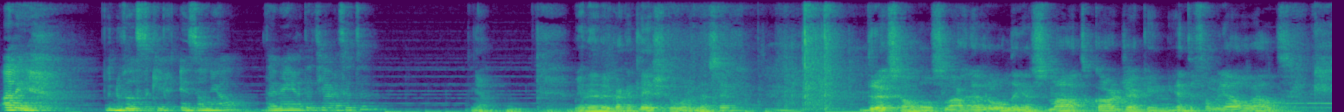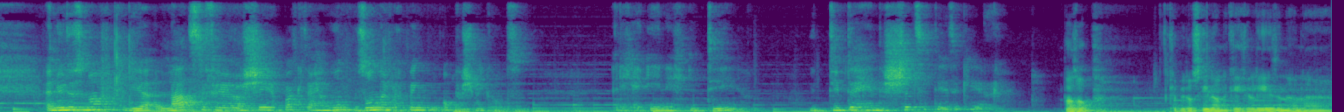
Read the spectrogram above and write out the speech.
Allee, de hoeveelste keer is nu al dat wij hier dit jaar zitten? Ja. Mijn een indrukwekkend lijstje te worden, hè, zeg. Drugshandel, slagen en verwondingen, smaad, carjacking, interfamiliaal geweld. En nu dus nog die laatste Ferrero Rocher gepakt en gewoon zonder verpinking opgesmikkeld. Heb jij enig idee hoe diep dat jij in de shit zit deze keer? Pas op. Ik heb je dossier al een keer gelezen en eh,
